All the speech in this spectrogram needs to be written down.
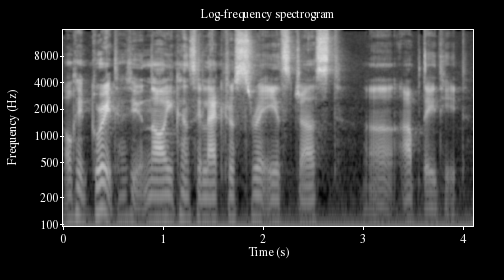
Okay, great. Now you can see lecture 3 is just uh, updated.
